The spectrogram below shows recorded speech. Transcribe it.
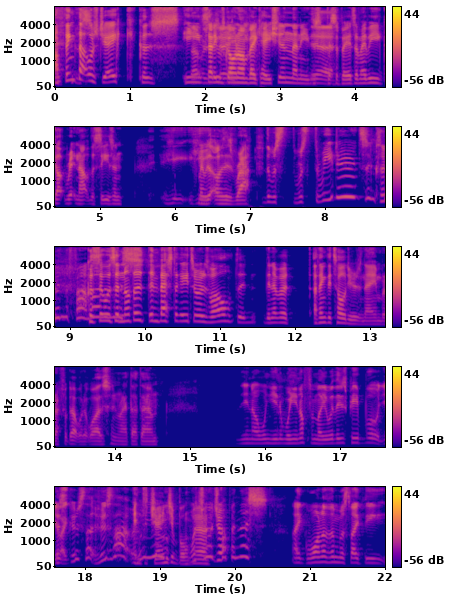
I think that was Jake because he That was said he was going Jake. on vacation, then he just Yeah. disappeared. So maybe he got written out of the season. he, he, Maybe that was his rap. there was there was three dudes, including the Fat Because there was another investigator as well. They, they never. I think they told you his name, but I forgot what it was. Didn't write that down. You know, when you when you're not familiar with these people, you're It's like, who's that? Who's that? Who are you? interchangeable, What's yeah. your job in this? Like one of them was like the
